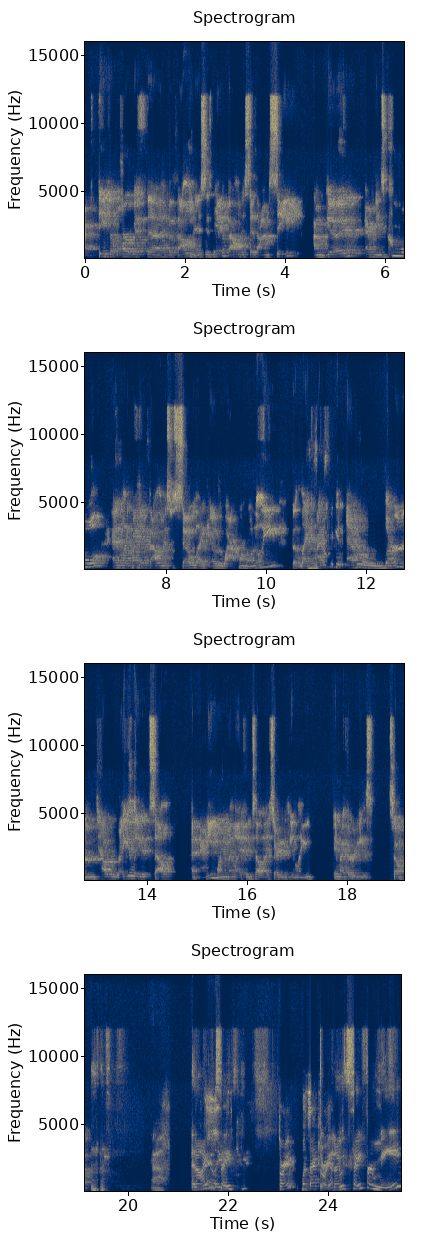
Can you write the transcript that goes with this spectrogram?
i think the part with the hypothalamus is the hypothalamus says i'm safe i'm good everything's cool and like my hypothalamus was so like out of whack hormonally that like Mhm. i don't think it ever learned how to regulate itself at any point in my life until i started healing in my 30s so Mhm. yeah And I Okay, would say Sorry, what's that? Sorry, and I would say for me,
